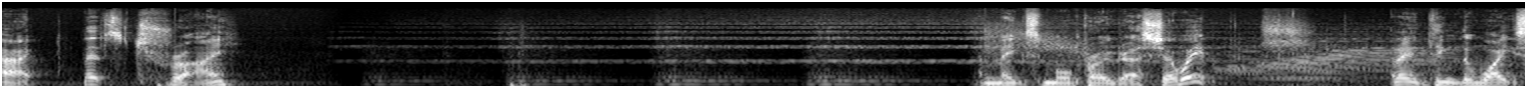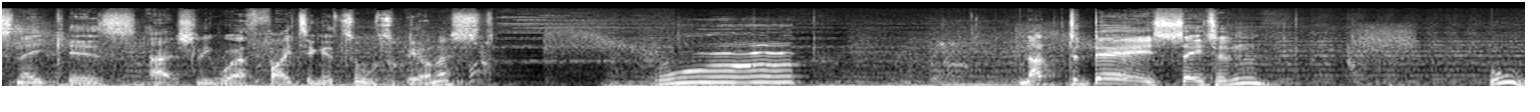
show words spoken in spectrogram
All right, let's try and make some more progress, shall we? I don't think the white snake is actually worth fighting at all, to be honest. Whoop. Not today, Satan. Ooh,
